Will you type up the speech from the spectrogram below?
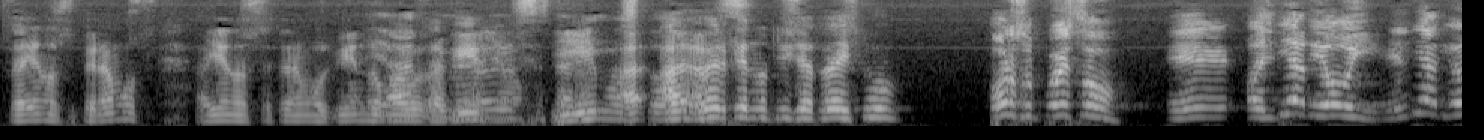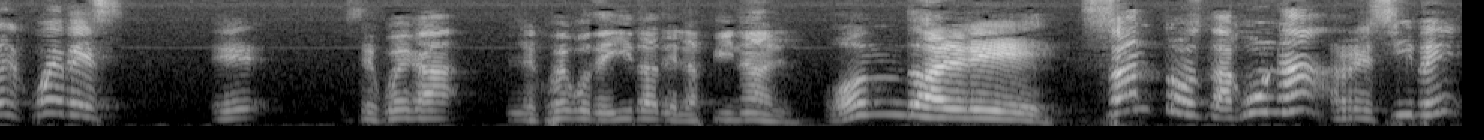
Pues allá nos esperamos, allá nos estaremos viendo, Allá Mago Zafir. Y estaremos a, ver qué noticia traes tú. Por supuesto, eh, el día de hoy, el día de hoy, jueves, eh, se juega el juego de ida de la final. ¡Óndale! Santos Laguna recibe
